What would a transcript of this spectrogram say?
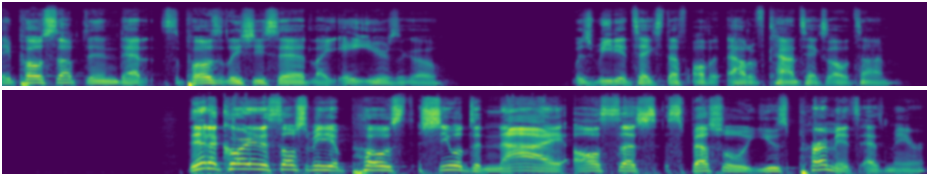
they post something that supposedly she said like eight years ago, which media takes stuff all the, out of context all the time. Then, according to social media posts, she will deny all such special use permits as mayor,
